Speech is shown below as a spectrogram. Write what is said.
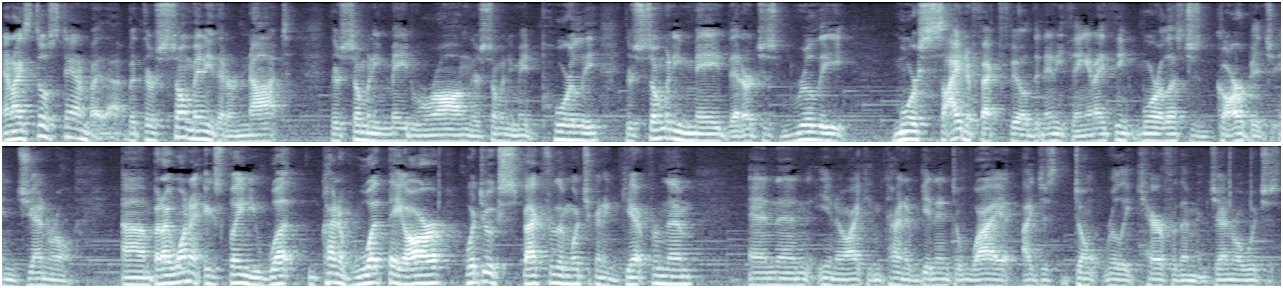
and I still stand by that, but there's so many that are not. There's so many made wrong, there's so many made poorly, there's so many made that are just really more side effect filled than anything, and I think more or less just garbage in general. Um, but I want to explain to you what kind of what they are, what to expect from them, what you're going to get from them, and then you know I can kind of get into why I just don't really care for them in general, which is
